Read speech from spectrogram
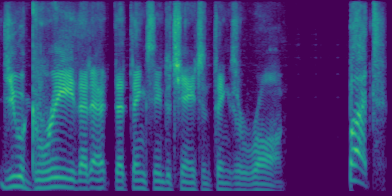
You agree that uh, that things need to change and things are wrong. But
